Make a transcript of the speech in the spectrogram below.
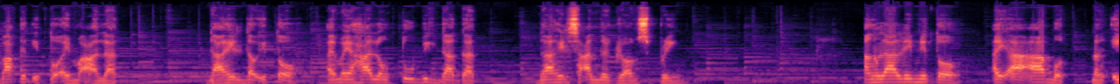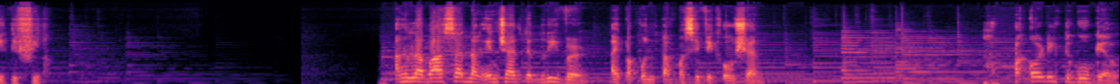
bakit ito ay maalat. Dahil daw ito ay may halong tubig dagat dahil sa underground spring. Ang lalim nito ay aabot ng 80 feet. Ang labasan ng Enchanted River ay papuntang Pacific Ocean. According to Google,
